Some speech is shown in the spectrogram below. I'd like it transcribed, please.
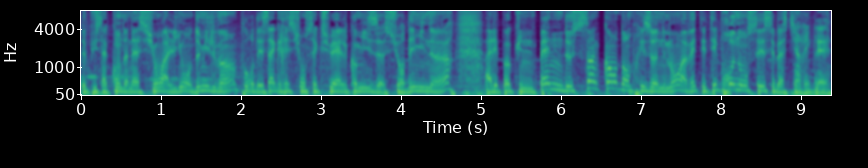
depuis sa condamnation à Lyon en 2020 pour des agressions sexuelles commises sur des mineurs. À l'époque, une peine de 5 ans d'emprisonnement avait été prononcée, Sébastien Riglet.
